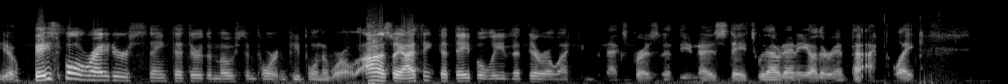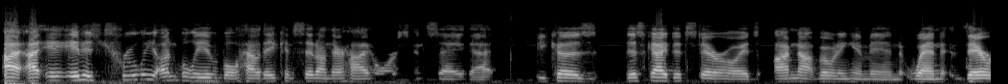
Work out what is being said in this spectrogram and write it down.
you know, baseball writers think that they're the most important people in the world. Honestly, I think that they believe that they're electing the next president of the United States without any other impact. Like, I, I, it is truly unbelievable how they can sit on their high horse and say that because this guy did steroids, I'm not voting him in when their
